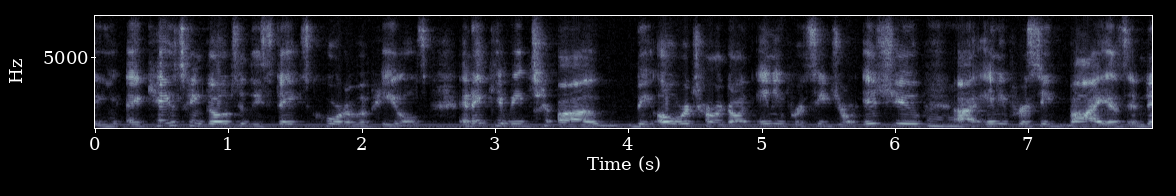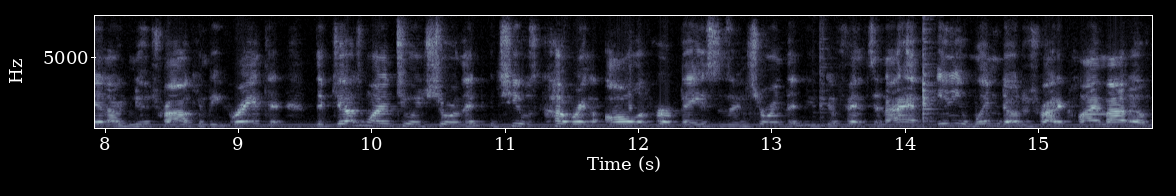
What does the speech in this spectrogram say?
a case can go to the state's court of appeals and it can be uh, be overturned on any procedural issue, mm-hmm. Uh, any perceived bias bias, and then a new trial can be granted. The judge wanted to ensure that she was covering all of her bases, ensuring that the defense did not have any window to try to climb out of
